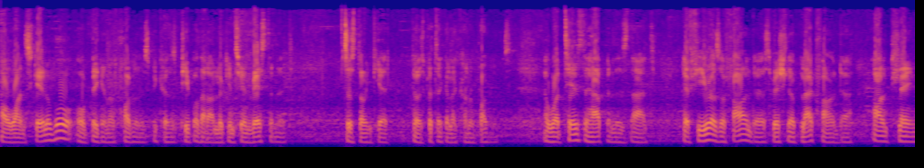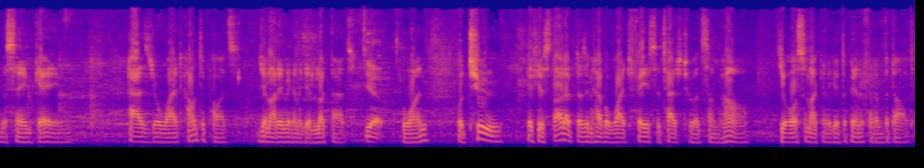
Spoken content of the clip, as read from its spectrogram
are one scalable or big enough problems because people that are looking to invest in it just don't get those particular kind of problems. And what tends to happen is that if you as a founder, especially a black founder, aren't playing the same game as your white counterparts, you're not even going to get looked at. Yeah. One. Or two, if your startup doesn't have a white face attached to it somehow, you're also not going to get the benefit of the doubt.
